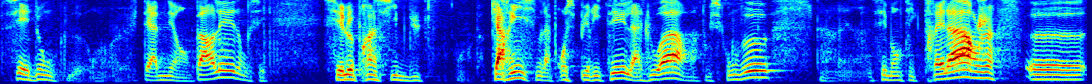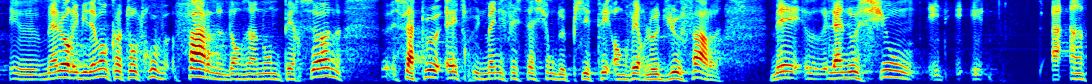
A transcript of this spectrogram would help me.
c'est donc, j'étais amené à en parler, donc c'est le principe du charisme, la prospérité, la gloire, tout ce qu'on veut sémantique très large. Euh, euh, mais alors évidemment, quand on trouve Farn dans un nom de personne, euh, ça peut être une manifestation de piété envers le dieu Farn. Mais la notion a un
